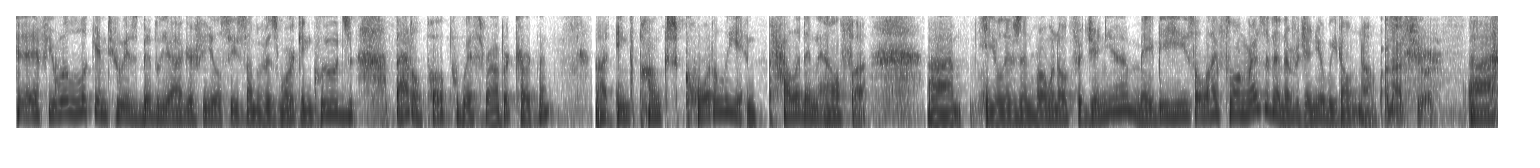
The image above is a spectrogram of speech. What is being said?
if you will look into his bibliography, you'll see some of his work includes Battle Pope with Robert Kirkman, uh, Ink Punks Quarterly, and Paladin Alpha. Um, he lives in Roanoke, Virginia. Maybe he's a lifelong resident of Virginia. We don't know. I'm not sure. Uh,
